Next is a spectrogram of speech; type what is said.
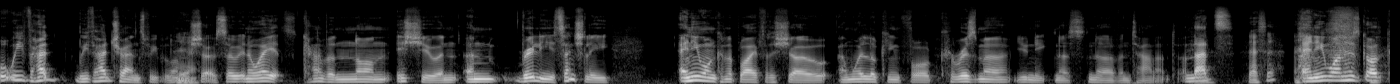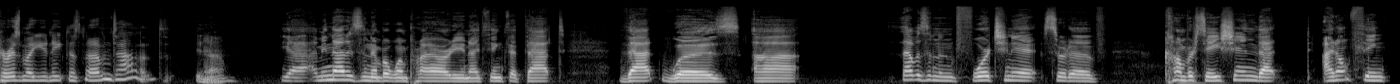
Well, we've had we've had trans people on Yeah. the show, so in a way, it's kind of a non-issue, and and really, essentially, anyone can apply for the show, and we're looking for charisma, uniqueness, nerve, and talent, and that's That's it. anyone who's got charisma, uniqueness, nerve, and talent. You know, Yeah, I mean that is the number one priority, and I think that that that was uh, that was an unfortunate sort of conversation that I don't think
